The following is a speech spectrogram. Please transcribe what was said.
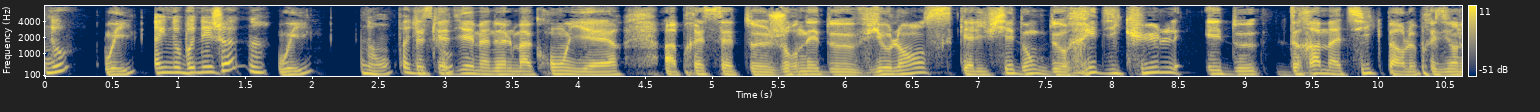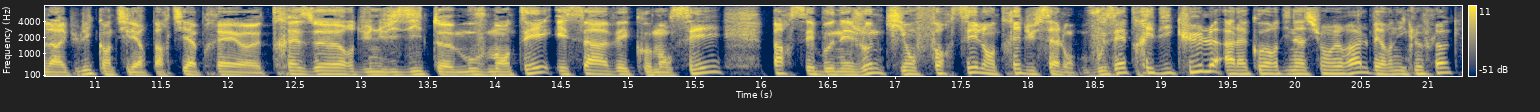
Nous? Oui, Avec nos bonnets jaunes? Oui. Non, pas C'est du ce qu'a tout. dit Emmanuel Macron hier après cette journée de violence qualifiée donc de ridicule et de dramatique par le président de la République quand il est reparti après euh, 13 heures d'une visite euh, mouvementée et ça avait commencé par ces bonnets jaunes qui ont forcé l'entrée du salon. Vous êtes ridicule à la coordination rurale, Véronique Lefloc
